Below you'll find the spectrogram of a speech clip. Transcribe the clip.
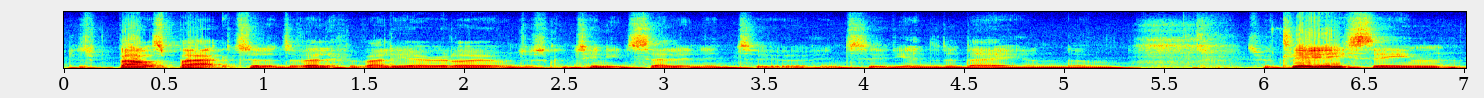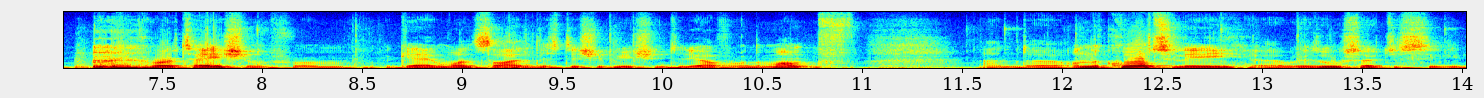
just bounce back to the developing value area low, and just continued selling into into the end of the day, and um, So we've clearly seen rotation from again one side of this distribution to the other on the month. And uh, on the quarterly, uh, we was also just see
